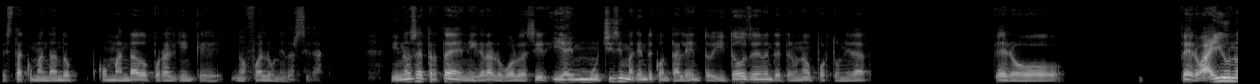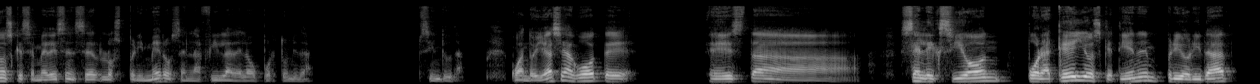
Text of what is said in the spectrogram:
está comandando, comandado por alguien que no fue a la universidad. Y no se trata de denigrar, lo vuelvo a decir, y hay muchísima gente con talento y todos deben de tener una oportunidad pero, pero hay unos que se merecen ser los primeros en la fila de la oportunidad, sin duda. Cuando ya se agote esta selección por aquellos que tienen prioridad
